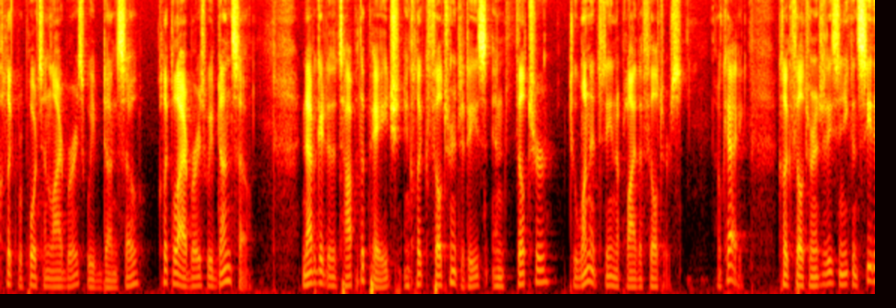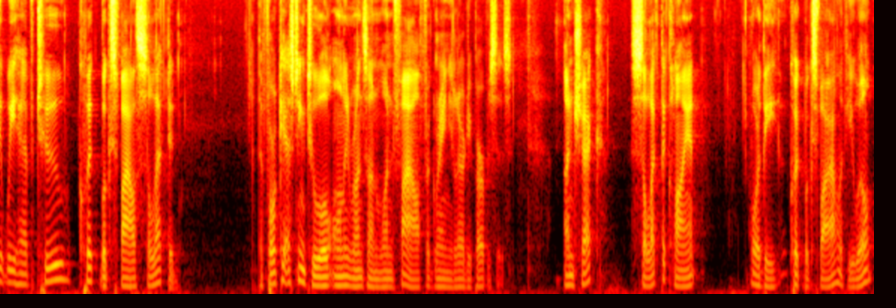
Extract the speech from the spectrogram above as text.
Click reports and libraries. We've done so. Click libraries. We've done so. Navigate to the top of the page and click filter entities and filter to one entity and apply the filters. Okay. Click filter entities and you can see that we have two QuickBooks files selected. The forecasting tool only runs on one file for granularity purposes. Uncheck, select the client or the QuickBooks file, if you will,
